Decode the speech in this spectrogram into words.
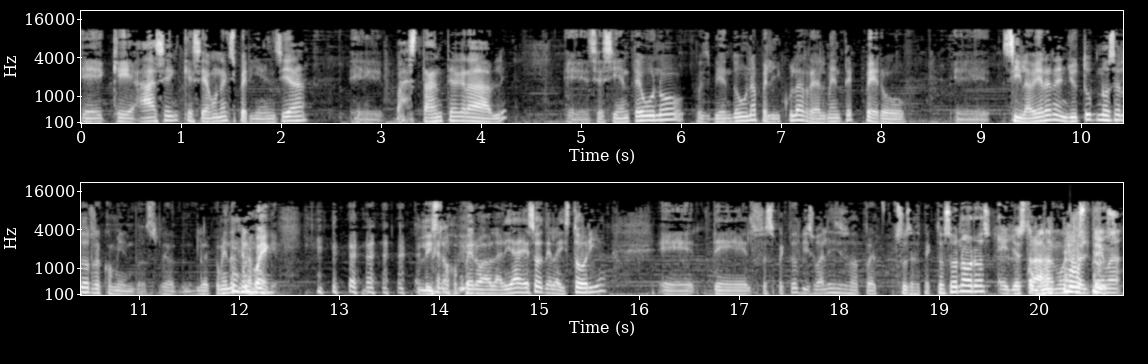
eh, que hacen que sea una experiencia eh, bastante agradable. Eh, se siente uno pues viendo una película realmente, pero eh, si la vieran en YouTube no se los recomiendo. Le- le recomiendo que la jueguen. Listo. Pero, pero hablaría de eso, de la historia, eh, de sus aspectos visuales y sus, sus aspectos sonoros. Ellos trabajan mucho plus, el plus. tema,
